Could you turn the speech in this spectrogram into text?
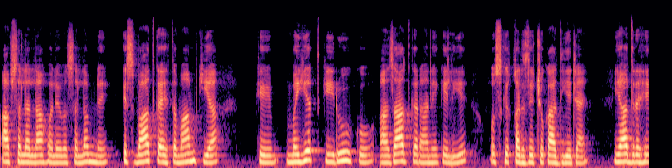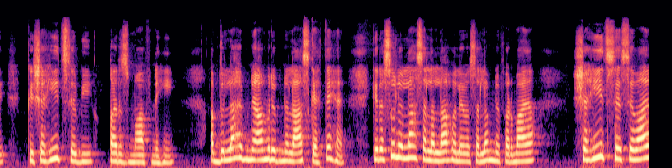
आप सल्लल्लाहु अलैहि वसल्लम ने इस बात का अहतमाम किया कि मैयत की रूह को आज़ाद कराने के लिए उसके कर्जे चुका दिए जाएँ। याद रहे कि शहीद से भी कर्ज माफ़ नहीं। अब्दुल्ला इब्न अमर इब्न लास कहते हैं कि रसूलुल्लाह सल्लल्लाहु अलैहि वसल्लम ने फरमाया, शहीद से सिवाय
